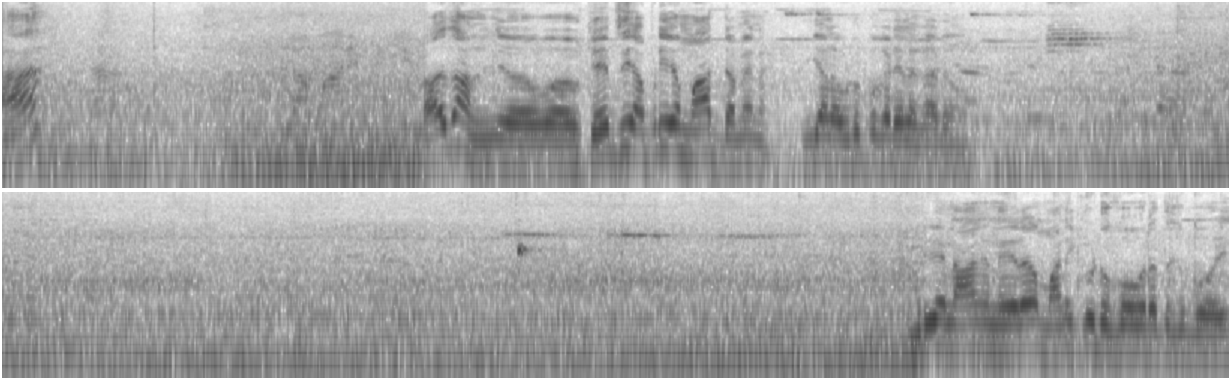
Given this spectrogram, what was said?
ஆ அதுதான் கேஎஃப்சி அப்படியே மாட்டோம் என்ன இங்கே உடுப்பு கடையில் காட்டுவோம் இப்படியே நாங்கள் நேராக மணிக்கூட்டு கோபுரத்துக்கு போய்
